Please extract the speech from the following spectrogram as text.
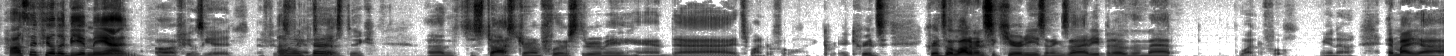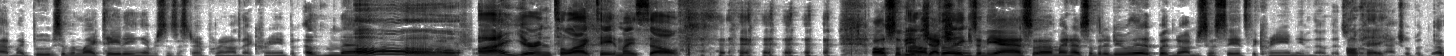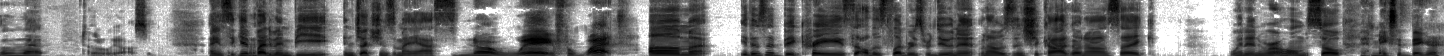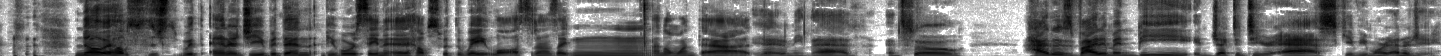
How's it feel to be a man? oh, it feels good. It feels Oh, fantastic. Uh, the testosterone flows through me, and uh, it's wonderful. It, it creates creates a lot of insecurities and anxiety, but other than that, wonderful. You know, and my uh, my boobs have been lactating ever since I started putting on that cream. But other than that, Oh. I yearn to lactate myself. also, the I don't injections like- in the ass uh, might have something to do with it. But no, I'm just gonna say it's the cream, even though that's totally Okay. natural. But other than that, totally awesome. I used to get vitamin B injections in my ass. No way. For what? Um, it was a big craze. that All the celebrities were doing it when I was in Chicago, and I was like, when in Rome. So It makes it bigger. no, it helps just with energy. But then people were saying that it helps with the weight loss, and I was like, mm, I don't want that. Yeah, I don't need that. And so, how does vitamin B injected to your ass give you more energy?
